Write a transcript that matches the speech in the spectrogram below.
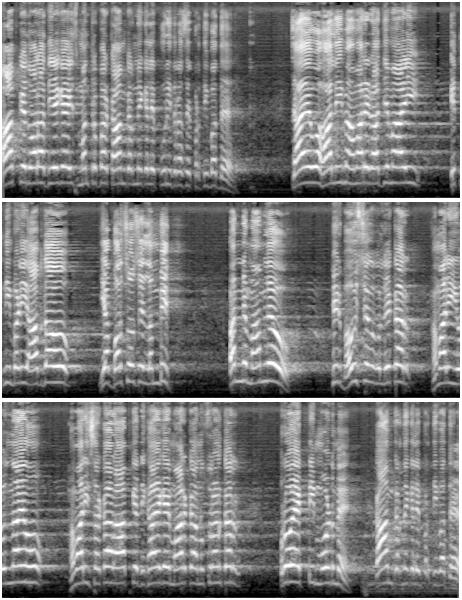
आपके द्वारा दिए गए इस मंत्र पर काम करने के लिए पूरी तरह से प्रतिबद्ध है। चाहे वो हाल ही में हमारे राज्य में आई इतनी बड़ी आपदा हो या वर्षों से लंबित अन्य मामले हो, फिर भविष्य को लेकर हमारी योजनाएँ हो, हमारी सरकार आपके दिखाए गए मार्ग का अनुसरण कर प्रोएक्टिव मोड में काम करने के लिए प्रतिबद्ध है।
